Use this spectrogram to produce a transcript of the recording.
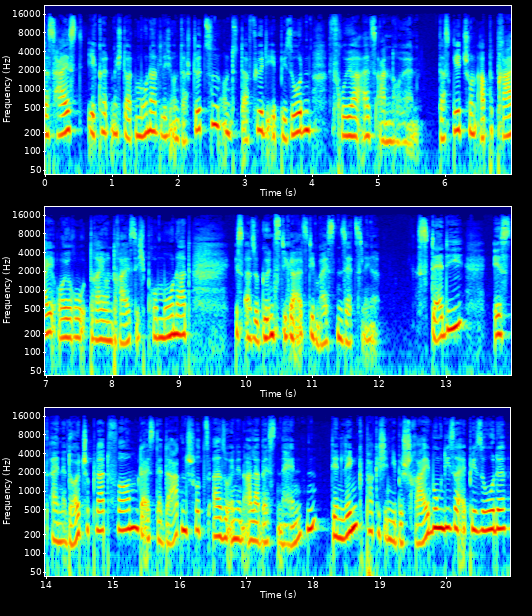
Das heißt, ihr könnt mich dort monatlich unterstützen und dafür die Episoden früher als andere hören. Das geht schon ab 3,33 Euro pro Monat, ist also günstiger als die meisten Setzlinge. Steady ist eine deutsche Plattform, da ist der Datenschutz also in den allerbesten Händen. Den Link packe ich in die Beschreibung dieser Episode.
